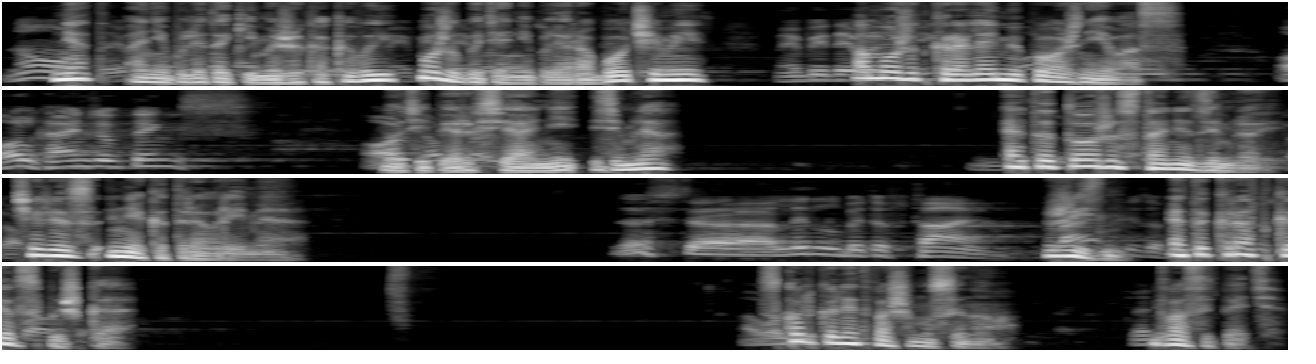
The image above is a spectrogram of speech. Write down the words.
Нет, они были такими же, как и вы. Может быть, они были рабочими, а может, королями поважнее вас. Но теперь все они — земля. Это тоже станет землей через некоторое время. Жизнь — это краткая вспышка. Сколько лет вашему сыну? 25.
